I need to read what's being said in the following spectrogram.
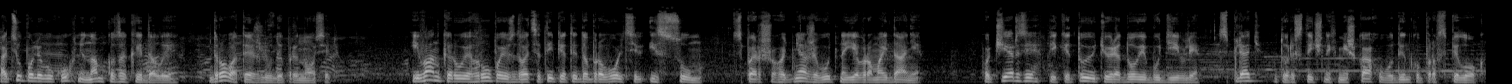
А цю польову кухню нам козаки дали. Дрова теж люди приносять. Іван керує групою з 25 добровольців із Сум. З першого дня живуть на Євромайдані. По черзі пікетують урядові будівлі, сплять у туристичних мішках у будинку профспілок.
